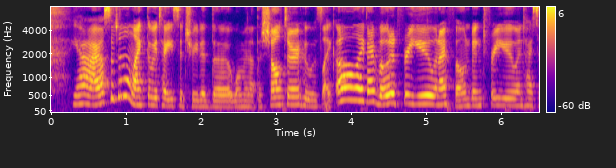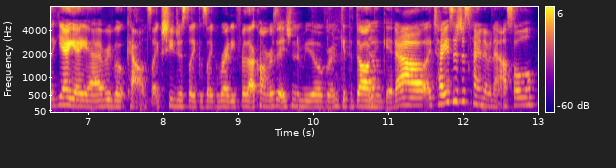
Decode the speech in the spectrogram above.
yeah, I also didn't like the way Taissa treated the woman at the shelter who was like, "Oh, like I voted for you and I phone banked for you," and Taissa's like, "Yeah, yeah, yeah, every vote counts." Like she just like was like ready for that conversation to be over and get the dog Yep. and get out. Like Taissa's just kind of an asshole.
